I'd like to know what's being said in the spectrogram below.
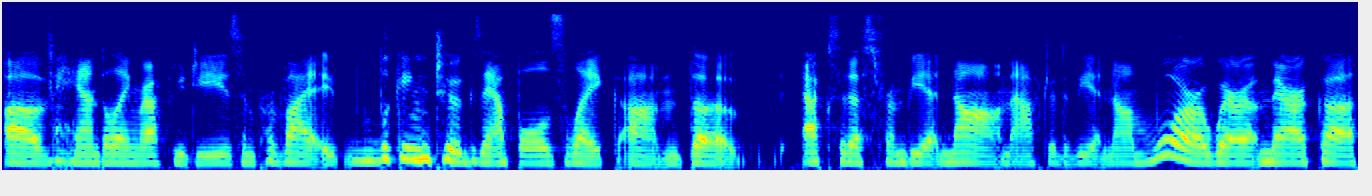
of handling refugees and provide looking to examples like um, the exodus from Vietnam after the Vietnam War, where America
